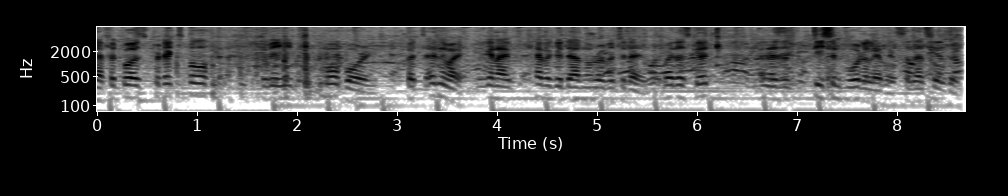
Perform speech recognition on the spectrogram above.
Yeah, if it was predictable, it would be more boring. But anyway, we're going to have a good down the river today. Weather's good and there's a decent water level, so that's all good.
